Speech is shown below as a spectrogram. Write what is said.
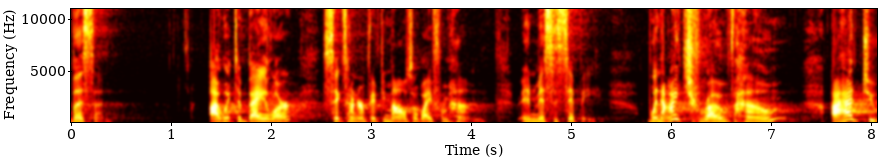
listen, I went to Baylor, 650 miles away from home in Mississippi. When I drove home, I had to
